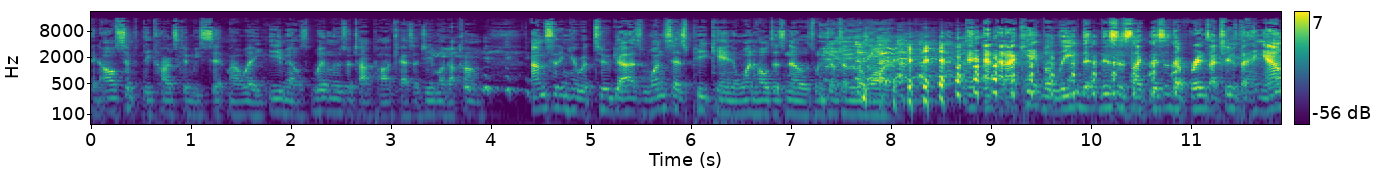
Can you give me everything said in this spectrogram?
and all sympathy cards can be sent my way. Emails, winlosertopodcast at gmail.com. I'm sitting here with two guys. One says pecan and one holds his nose when he jumps under the water. and, and, and I can't believe that this is like this is the friends I choose to hang out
